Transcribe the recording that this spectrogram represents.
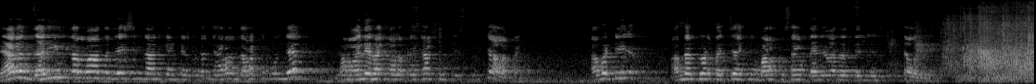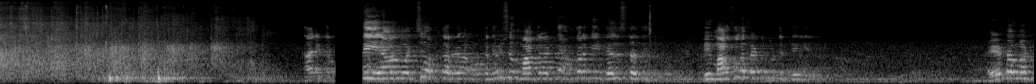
నేరం జరిగిన తర్వాత చేసిన దానికంటే కూడా నేరం జరగకముందే మనం అన్ని రకాల ప్రికాషన్స్ తీసుకుంటే చాలా మంచిది. కాబట్టి అందరికి కూడా ప్రత్యేకంగా మరొకసారి ధన్యవాదాలు తెలియజేసుకుంటే చాలా కార్యక్రమం ఏమైనా వచ్చి ఒక ఒక నిమిషం మాట్లాడితే అందరికీ తెలుస్తుంది. మీ మనసులో పెట్టుకుంటే తెలియదు. ఏడో మంట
